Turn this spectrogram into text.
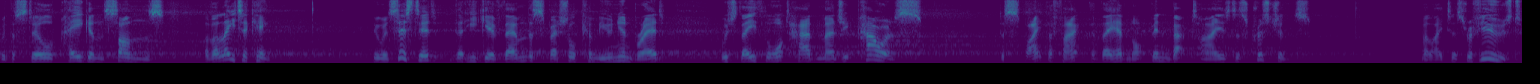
with the still pagan sons of a later king, who insisted that he give them the special communion bread which they thought had magic powers despite the fact that they had not been baptized as Christians. Mellitus refused,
